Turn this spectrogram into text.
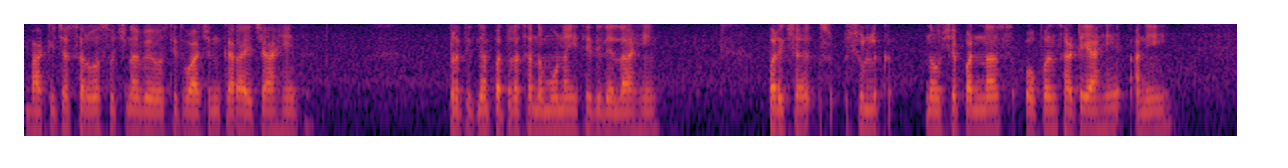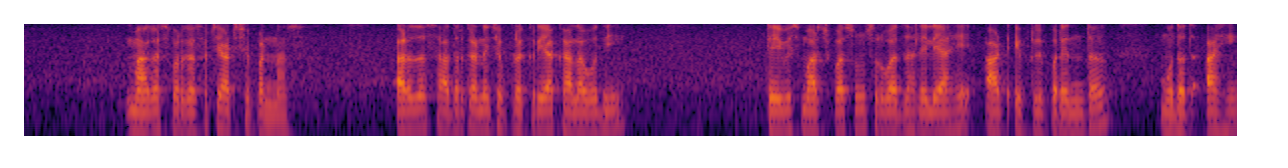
बाकीच्या सर्व सूचना व्यवस्थित वाचन करायच्या आहेत. प्रतिज्ञापत्राचा नमुना इथे दिलेला आहे. परीक्षा शु शुल्क नऊशे पन्नास ओपनसाठी आहे आणि मागासवर्गासाठी आठशे पन्नास. अर्ज सादर करण्याची प्रक्रिया कालावधी तेवीस मार्चपासून सुरुवात झालेली आहे आठ एप्रिलपर्यंत. मुदत आहे.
